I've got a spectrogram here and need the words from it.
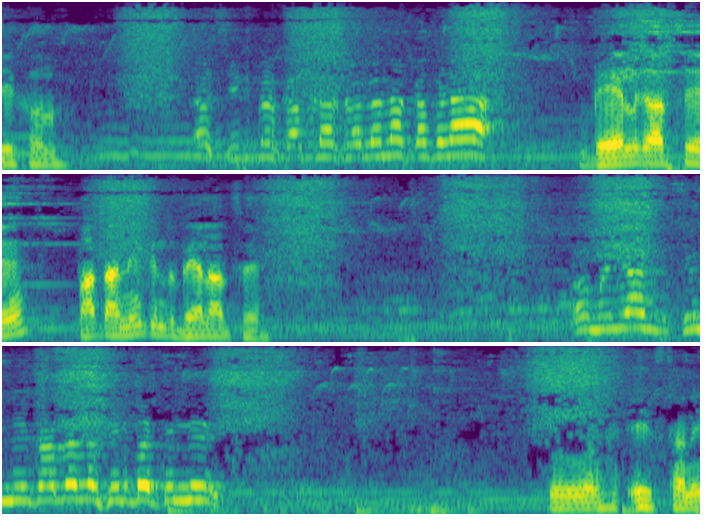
দেখুন বেল গাছে, পাতা নেই, কিন্তু বেল আছে। তো এই স্থানে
